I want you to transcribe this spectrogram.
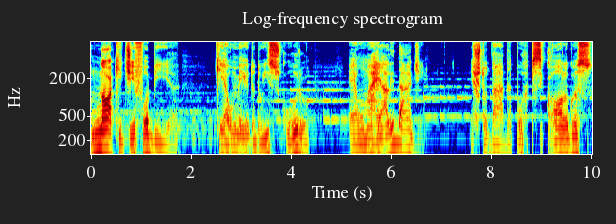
noctifobia, que é o medo do escuro, é uma realidade estudada por psicólogos,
